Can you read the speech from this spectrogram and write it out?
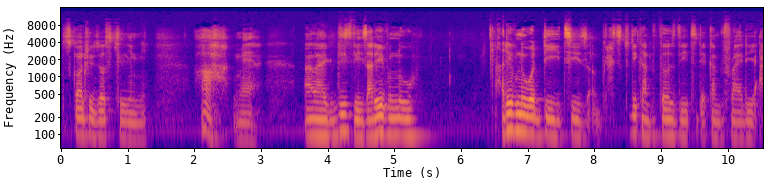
this country is just killing me. Ah, man. And like these days, I don't even know. I don't even know what day it is. Um, Today can be Thursday, today can be Friday. I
